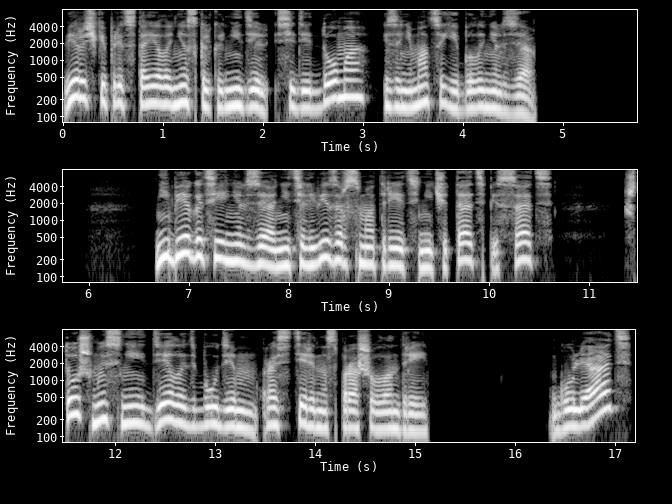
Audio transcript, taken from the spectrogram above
Верочке предстояло несколько недель сидеть дома, и заниматься ей было нельзя. Ни бегать ей нельзя, ни телевизор смотреть, ни читать, писать, «Что ж мы с ней делать будем?» — растерянно спрашивал Андрей. «Гулять?»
